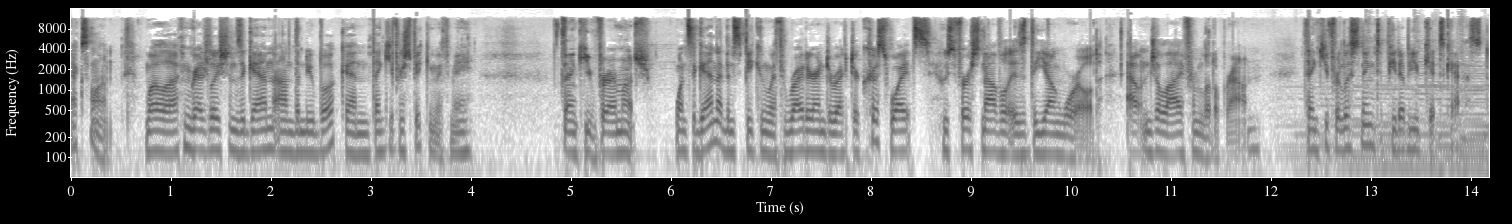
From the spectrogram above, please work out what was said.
Excellent. Well, uh, congratulations again on the new book, and thank you for speaking with me. Thank you very much. Once again, I've been speaking with writer and director Chris Weitz, whose first novel is The Young World, out in July from Little Brown. Thank you for listening to PW Kids Cast.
